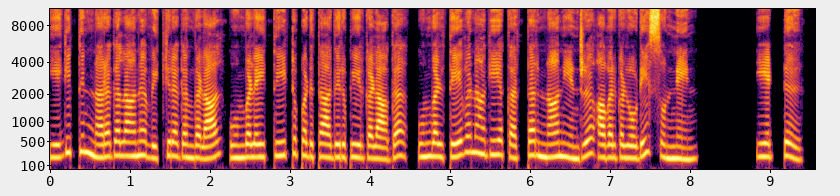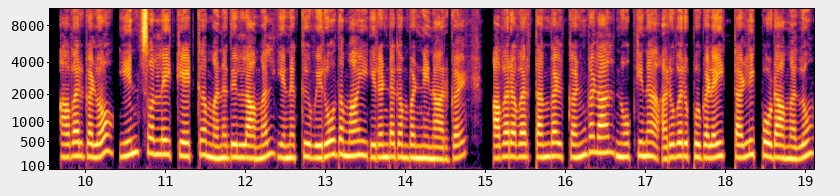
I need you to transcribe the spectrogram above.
எகிப்தின் நரகலான விக்கிரகங்களால் உங்களை தீட்டுப்படுத்தாதிருப்பீர்களாக உங்கள் தேவனாகிய கர்த்தர் நான் என்று அவர்களோடே சொன்னேன். எட்டு. அவர்களோ என் சொல்லை கேட்க மனதில்லாமல் எனக்கு விரோதமாய் இரண்டகம் பண்ணினார்கள். அவரவர் தங்கள் கண்களால் நோக்கின அருவறுப்புகளை தள்ளிப்போடாமலும்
